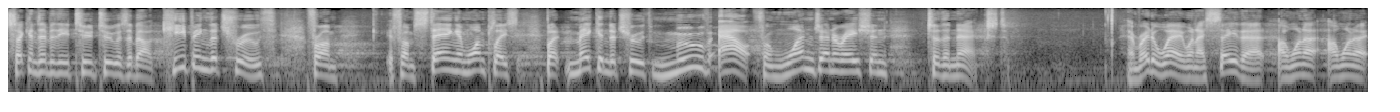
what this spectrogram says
2 Timothy 2 2 is about keeping the truth from, from staying in one place, but making the truth move out from one generation to the next. And right away, when I say that, I want to I wanna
